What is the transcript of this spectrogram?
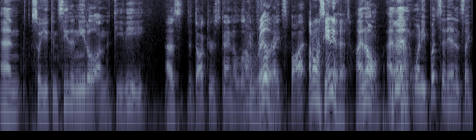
and so you can see the needle on the TV as the doctor's kind of looking for really? the right spot. I don't want to see any of that. I know. And Yeah. then when he puts it in, it's like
